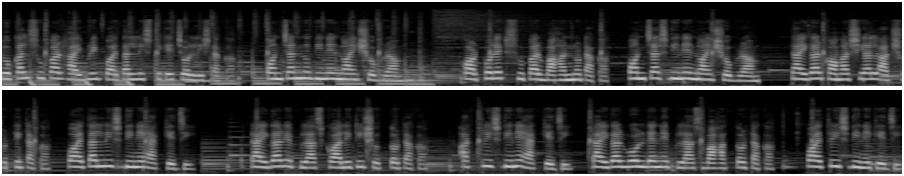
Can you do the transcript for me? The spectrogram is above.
লোকাল সুপার হাইব্রিড পঁয়তাল্লিশ থেকে চল্লিশ টাকা, পঞ্চান্ন দিনে নয়শো গ্রাম কর্পোরেট সুপার বাহান্ন টাকা, পঞ্চাশ দিনে নয়শো গ্রাম টাইগার কমার্শিয়াল আটষট্টি টাকা, পঁয়তাল্লিশ দিনে এক KG tiger A plus quality সত্তর টাকা, আটত্রিশ দিনে এক KG tiger golden A plus বাহাত্তর টাকা, পঁয়ত্রিশ দিনে কেজি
